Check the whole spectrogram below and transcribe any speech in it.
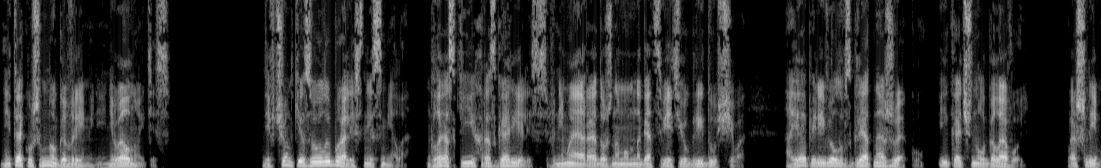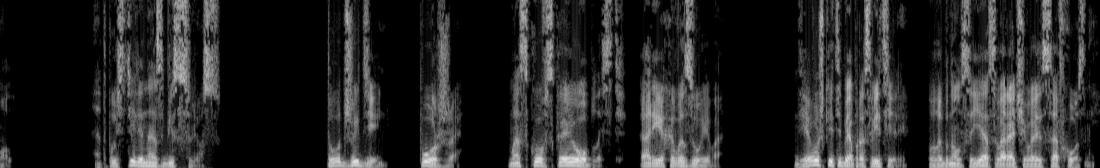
Не так уж много времени, не волнуйтесь. Девчонки заулыбались несмело. Глазки их разгорелись, внимая радужному многоцветию грядущего, а я перевел взгляд на Жеку и качнул головой. Пошли, мол. Отпустили нас без слез. Тот же день, позже. Московская область, Орехово-Зуево. «Девушки тебя просветили», — улыбнулся я, сворачивая с совхозной.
